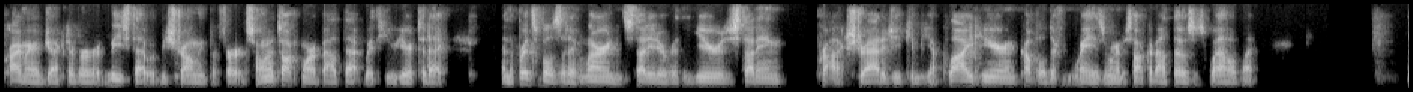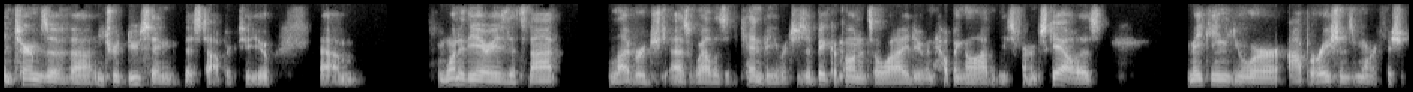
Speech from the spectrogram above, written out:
primary objective, or at least that would be strongly preferred. So I want to talk more about that with you here today. And the principles that I've learned and studied over the years studying product strategy can be applied here in a couple of different ways. We're going to talk about those as well. But in terms of uh, introducing this topic to you, um, one of the areas that's not leveraged as well as it can be, which is a big component of what I do in helping a lot of these firms scale, is making your operations more efficient.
